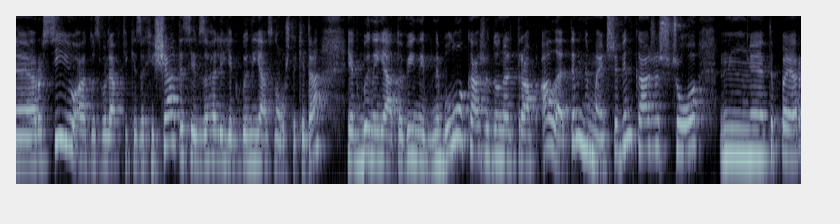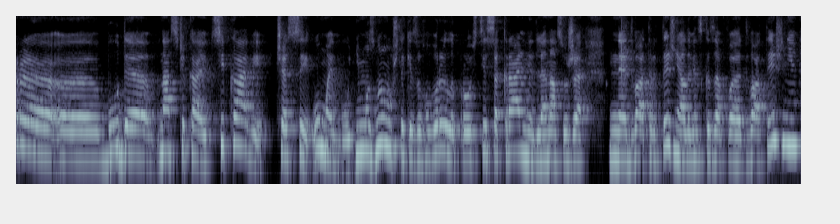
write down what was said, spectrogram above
е, Росію, а дозволяв тільки захищатися. І, взагалі, якби не я знову ж таки, та якби не я, то війни б не було, каже Дональд Трамп. Але тим не менше він каже, що м, тепер е, буде нас чекають цікаві часи у майбутньому. Знову ж таки заговорили про ось ці сакральні для нас уже не 2-3 тижні, але він сказав е, 2 тижні.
